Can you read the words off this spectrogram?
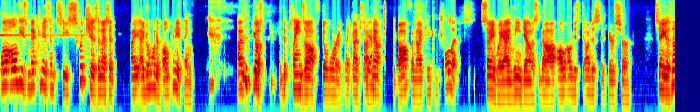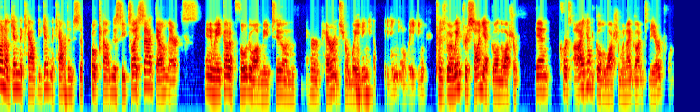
"Well, all these mechanisms, these switches," and I said, "I, I don't want to bump anything." I, he goes, the plane's off. Don't worry. Like I've, I've yeah. now turned it off and I can control it. So anyway, I leaned down. I said, uh, I'll, I'll just, I'll just sit here, sir. So he goes, no, no, get in the cap, get in the captain's uh, captain's seat. So I sat down there. Anyway, he got a photo of me too, and her parents were waiting mm-hmm. and waiting and waiting because we were waiting for Sonia to go in the washroom. Then, of course, I had to go to the washroom when I got into the airport.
